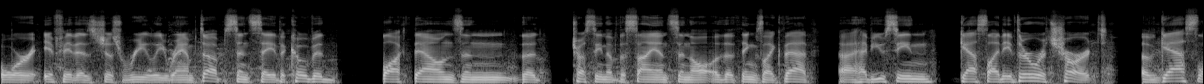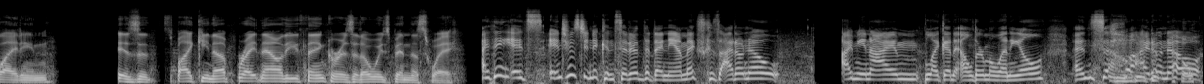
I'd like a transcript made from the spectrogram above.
or if it has just really ramped up since, say, the COVID lockdowns and the trusting of the science and all the things like that. Uh, have you seen gaslighting? If there were a chart of gaslighting, is it spiking up right now, do you think, or has it always been this way? I think it's interesting to consider the dynamics because I don't know. I mean, I'm like an elder millennial, and so I don't know.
